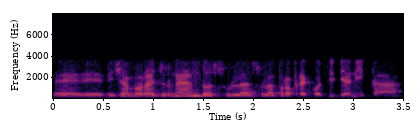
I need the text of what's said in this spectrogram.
eh, diciamo, ragionando sulla, sulla propria quotidianità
